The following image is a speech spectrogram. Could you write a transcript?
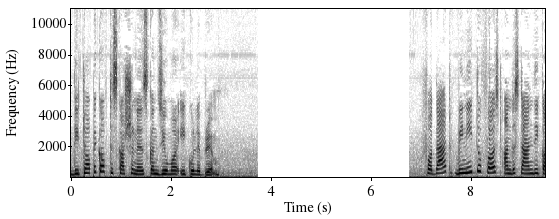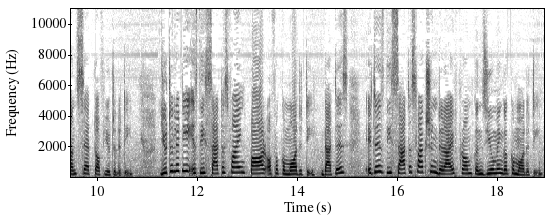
The topic of discussion is consumer equilibrium. For that, we need to first understand the concept of utility. Utility is the satisfying power of a commodity, that is, it is the satisfaction derived from consuming a commodity.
